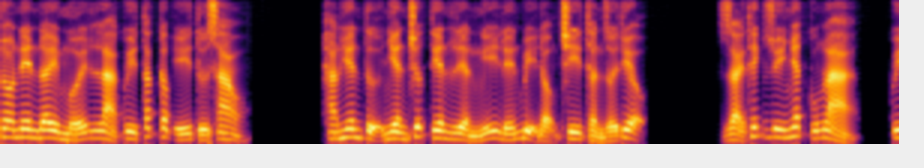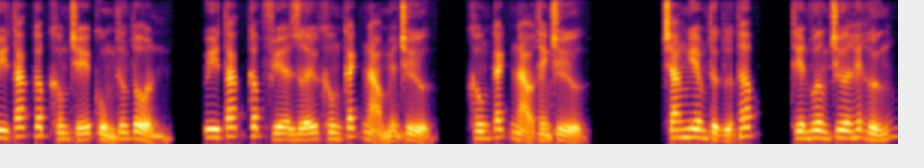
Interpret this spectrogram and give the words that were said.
cho nên đây mới là quy tắc cấp ý tứ sao? Hàn hiên tự nhiên trước tiên liền nghĩ đến bị động chi thần giới thiệu. Giải thích duy nhất cũng là, quy tắc cấp khống chế cùng thương tổn, quy tắc cấp phía dưới không cách nào miễn trừ, không cách nào thanh trừ. Trang nghiêm thực lực thấp, thiên vương chưa hết hứng,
